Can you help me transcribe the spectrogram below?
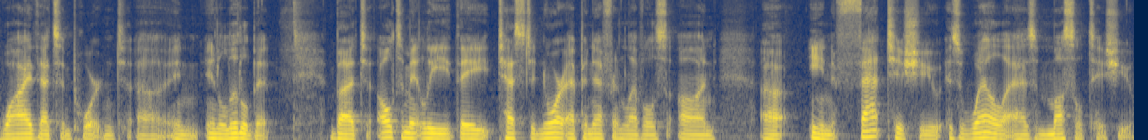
why that's important uh, in, in a little bit. But ultimately, they tested norepinephrine levels on uh, in fat tissue as well as muscle tissue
